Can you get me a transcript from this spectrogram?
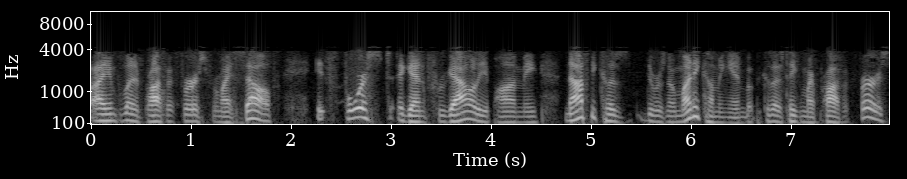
I implemented profit first for myself. It forced again frugality upon me, not because there was no money coming in, but because I was taking my profit first.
